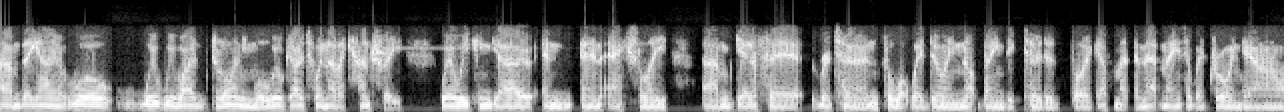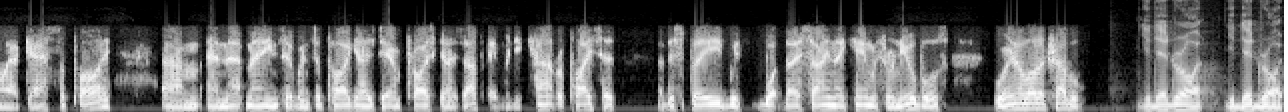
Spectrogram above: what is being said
Um, they're going, well, we, we won't drill anymore. We'll go to another country where we can go and, and actually um, get a fair return for what we're doing, not being dictated by government. And that means that we're drawing down on all our gas supply. Um, and that means that when supply goes down, price goes up. And when you can't replace it at the speed with what they're saying they can with renewables, we're in a lot of trouble. You're dead right. You're dead right.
